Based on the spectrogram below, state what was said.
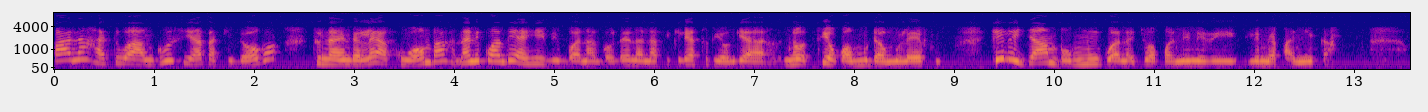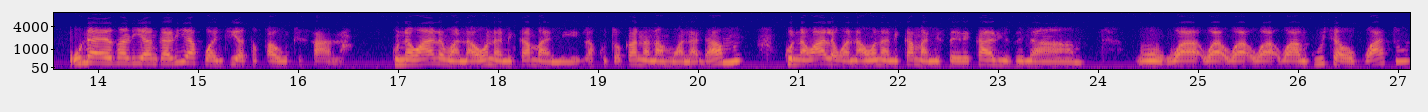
Hapana, hatuwaangushi hata kidogo. Tunaendelea kuomba, na nikwambie hivi Bwana Godena, nafikiria tuliongea no, sio kwa muda mrefu. Hili jambo Mungu anajua kwa nini li, limefanyika. Unaweza liangalia kwa njia tofauti sana. Kuna wale wanaona ni kama ni la kutokana na mwanadamu, kuna wale wanaona ni kama ni serikali zina wa, wa, wa, wa, watu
